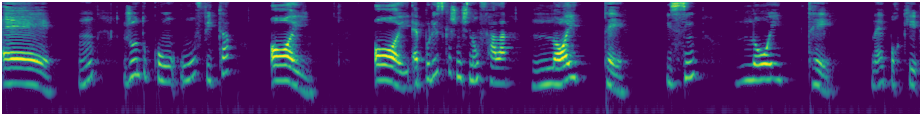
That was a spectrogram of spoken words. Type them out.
é. Hum? Junto com o U fica oi, oi. É por isso que a gente não fala loite, e sim loite, né? Porque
